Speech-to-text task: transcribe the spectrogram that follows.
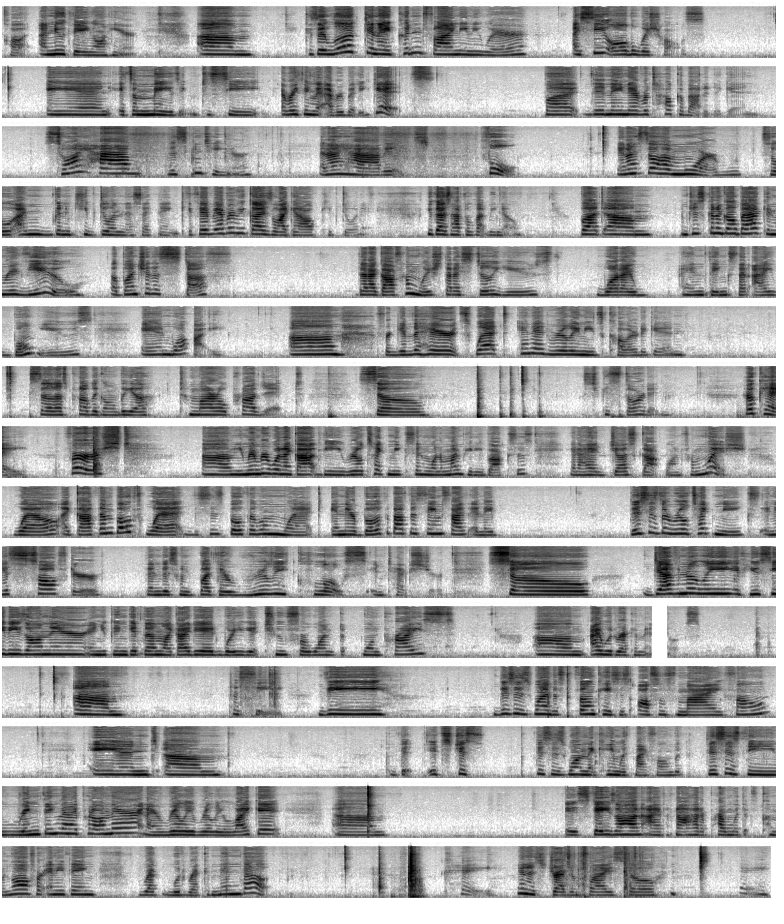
call it. A new thing on here. Um, because I looked and I couldn't find anywhere. I see all the wish hauls. And it's amazing to see everything that everybody gets. But then they never talk about it again. So I have this container and I have it full. And I still have more. So I'm going to keep doing this, I think. If ever you guys like it, I'll keep doing it. You guys have to let me know. But um, I'm just going to go back and review a bunch of the stuff that I got from Wish that I still use, what I, and things that I won't use, and why. Um, forgive the hair, it's wet, and it really needs colored again. So that's probably going to be a tomorrow project. So, let's get started. Okay, first, um, you remember when I got the Real Techniques in one of my beauty boxes, and I had just got one from Wish. Well, I got them both wet. This is both of them wet, and they're both about the same size, and they, this is the Real Techniques, and it's softer than this one, but they're really close in texture. So, definitely if you see these on there and you can get them like I did where you get two for one one price um, I would recommend those um, let's see the this is one of the phone cases off of my phone and um, it's just this is one that came with my phone but this is the ring thing that I put on there and I really really like it um, it stays on. I have not had a problem with it coming off or anything. Re would recommend that. Okay. And it's Dragonfly, so... hey.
